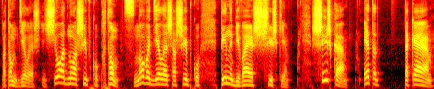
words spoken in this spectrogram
потом делаешь еще одну ошибку, потом снова делаешь ошибку, ты набиваешь шишки. Шишка — это такая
